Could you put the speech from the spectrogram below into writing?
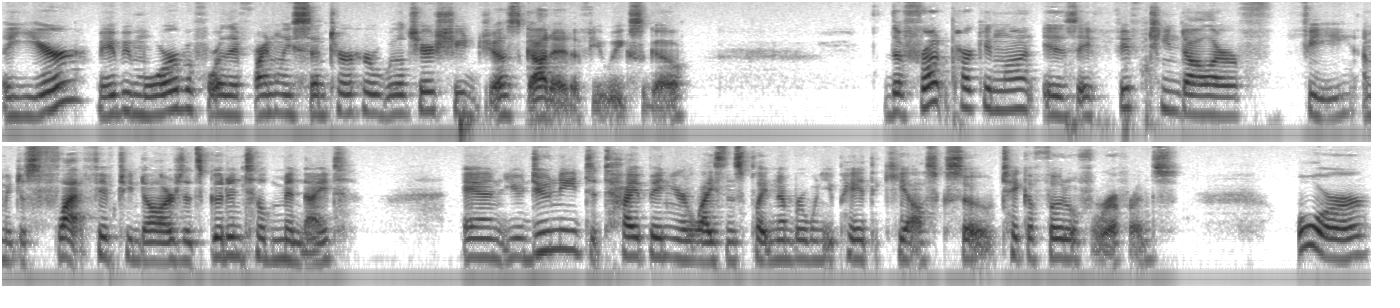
a year, maybe more, before they finally sent her her wheelchair. She just got it a few weeks ago. The front parking lot is a $15 fee. I mean, just flat $15. It's good until midnight. And you do need to type in your license plate number when you pay at the kiosk, so take a photo for reference. Or,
